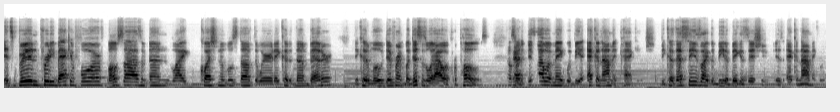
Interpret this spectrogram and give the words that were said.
it's been pretty back and forth. Both sides have done like questionable stuff to where they could have done better. They could have moved different, but this is what I would propose. So Okay. the deal I would make would be an economic package because that seems like to be the biggest issue is economically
